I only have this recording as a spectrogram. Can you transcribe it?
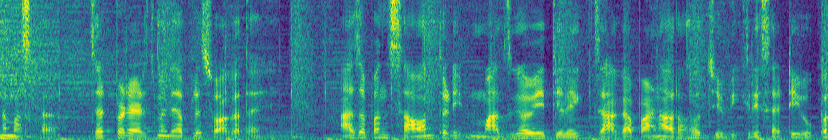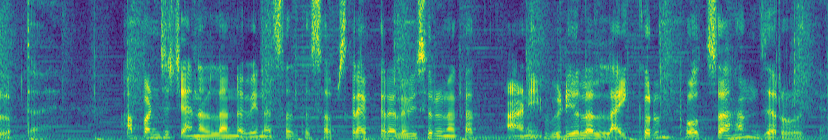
नमस्कार. झटपट ॲड्समध्ये आपले स्वागत आहे. आज आपण सावंतवाडी माझगाव येथील एक जागा पाहणार आहोत जी विक्रीसाठी उपलब्ध आहे. आपण जर चॅनलला नवीन असाल तर सबस्क्राईब करायला विसरू नका आणि व्हिडिओला लाईक करून प्रोत्साहन जरूर द्या.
